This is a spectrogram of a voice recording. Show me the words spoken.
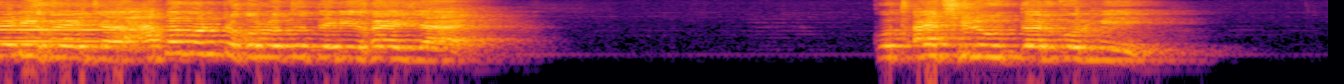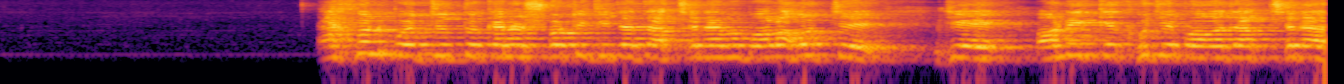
দেরি হয়ে যায়, আধা ঘণ্টা হলো তো দেরি হয়ে যায়। কোথায় ছিল উদ্ধার কর্মী? এখন পর্যন্ত কেন সঠিকতা যাচ্ছে না? এবং বলা হচ্ছে যে অনেককে খুঁজে পাওয়া যাচ্ছে না।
